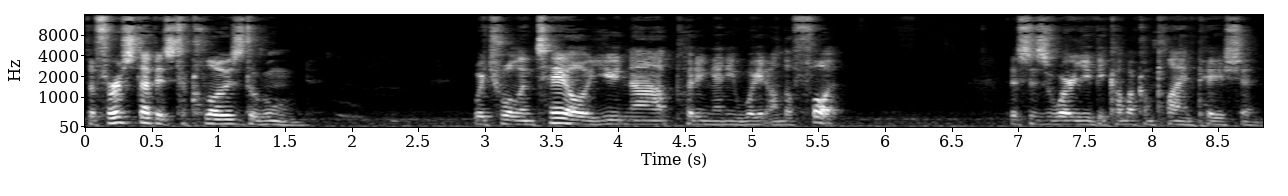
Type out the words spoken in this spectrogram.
The first step is to close the wound, which will entail you not putting any weight on the foot. This is where you become a compliant patient.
